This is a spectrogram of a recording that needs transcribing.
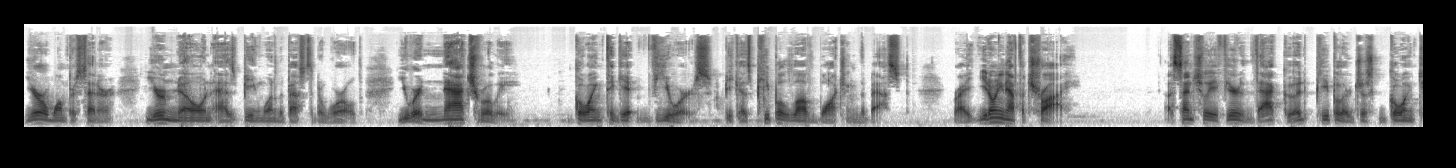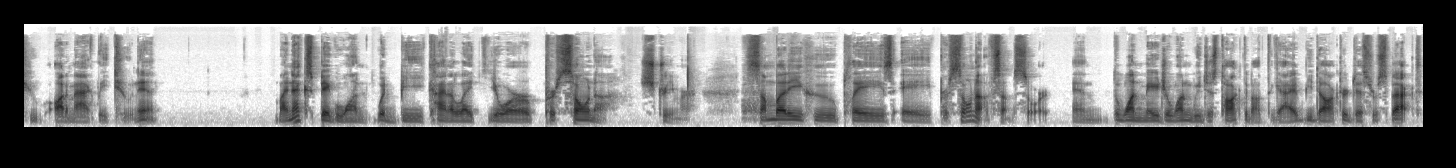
you're a one percenter, you're known as being one of the best in the world. You are naturally going to get viewers because people love watching the best, right? You don't even have to try essentially, if you're that good, people are just going to automatically tune in. My next big one would be kind of like your persona streamer, somebody who plays a persona of some sort. And the one major one we just talked about, the guy would be Dr. Disrespect.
